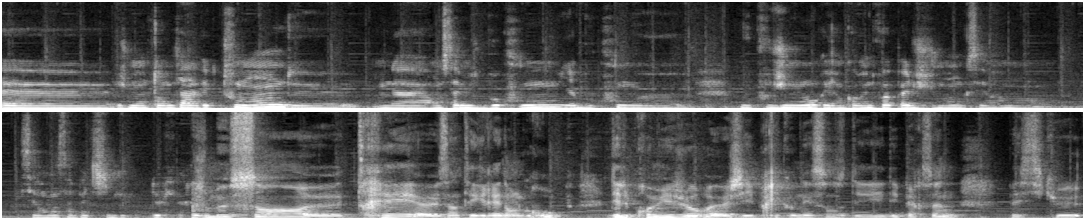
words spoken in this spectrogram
Euh, je m'entends bien avec tout le monde. euh, on s'amuse beaucoup. Il y a beaucoup, euh, beaucoup d'humour et encore une fois pas de jugement. Donc c'est vraiment, sympathique de, le faire. Je me sens très euh, intégré dans le groupe. Dès le premier jour, j'ai pris connaissance des, personnes parce que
